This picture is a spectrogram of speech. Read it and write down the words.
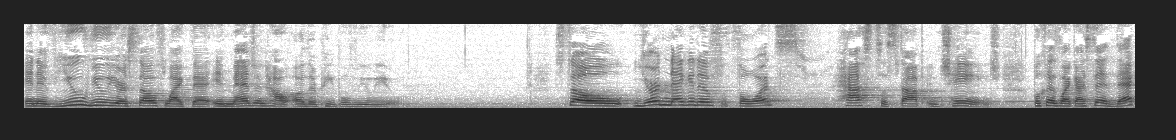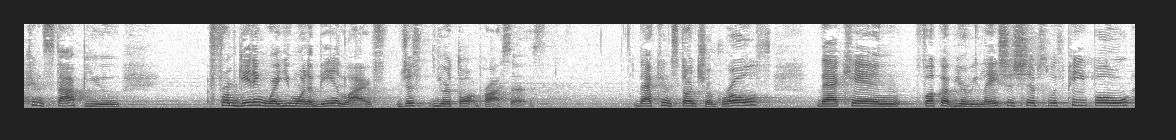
And if you view yourself like that, imagine how other people view you. So, your negative thoughts has to stop and change because like I said, that can stop you from getting where you want to be in life, just your thought process. That can stunt your growth, that can fuck up your relationships with people,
